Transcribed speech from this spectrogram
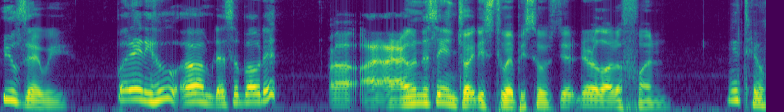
Feels that way. But anywho, um, that's about it. Uh, I, I honestly enjoyed these two episodes. They're, they're a lot of fun. Me too.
